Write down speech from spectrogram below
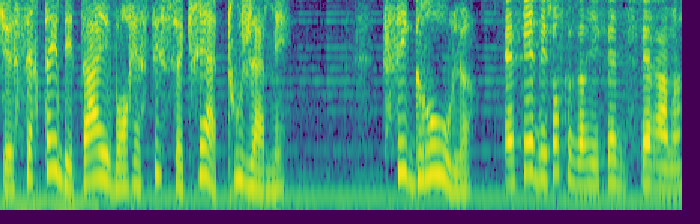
que certains détails vont rester secrets à tout jamais. C'est gros, là. Est-ce qu'il y a des choses que vous auriez fait différemment?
